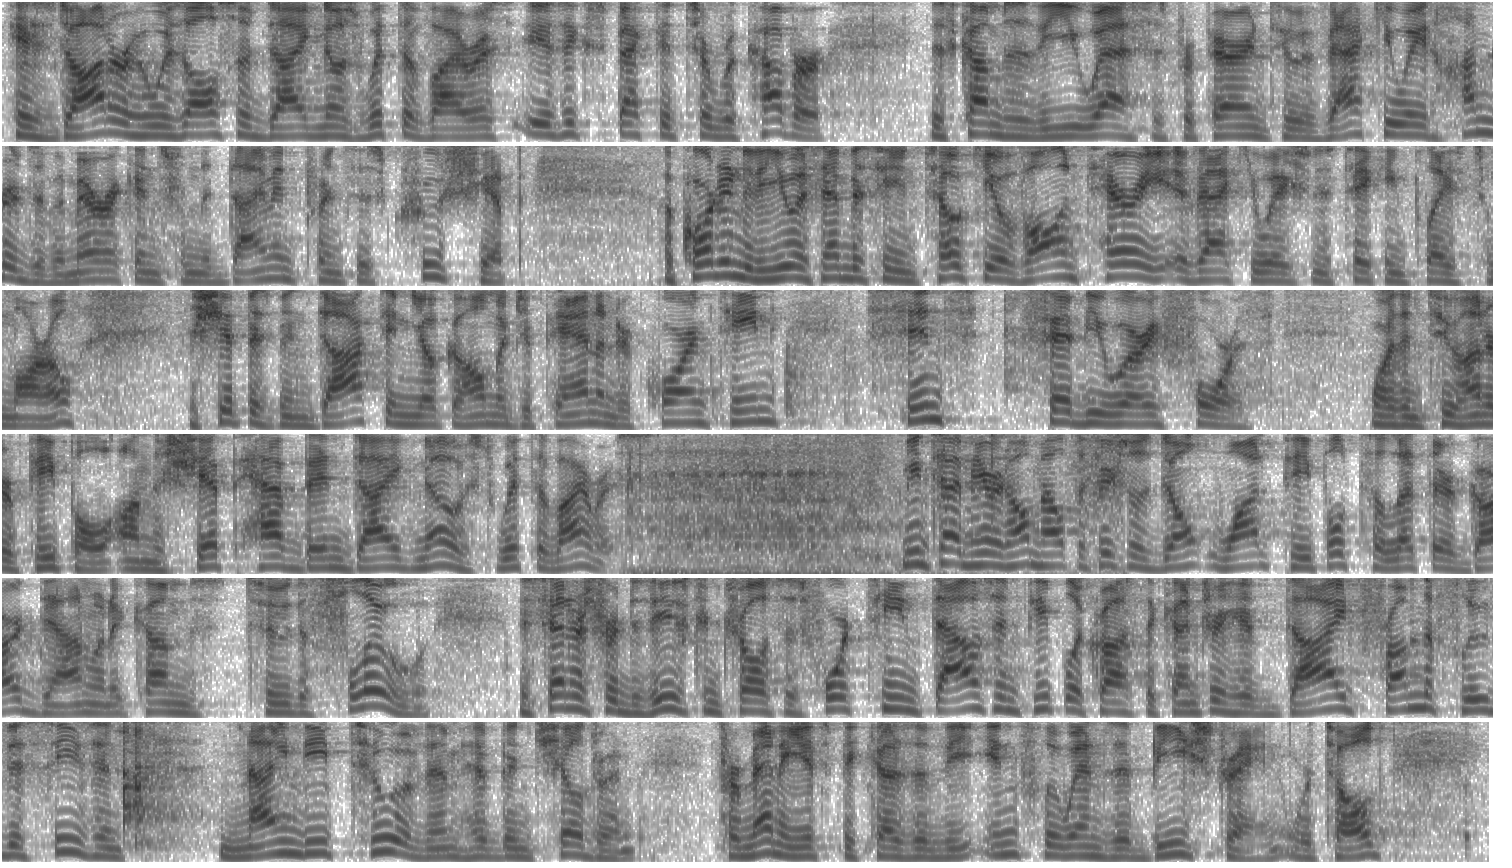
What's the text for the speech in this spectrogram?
His daughter, who was also diagnosed with the virus, is expected to recover. This comes as the U.S. is preparing to evacuate hundreds of Americans from the Diamond Princess cruise ship. According to the U.S. Embassy in Tokyo, voluntary evacuation is taking place tomorrow. The ship has been docked in Yokohama, Japan under quarantine since February 4th. More than 200 people on the ship have been diagnosed with the virus. Meantime, here at home, health officials don't want people to let their guard down when it comes to the flu. The Centers for Disease Control says 14,000 people across the country have died from the flu this season. 92 of them have been children. For many, it's because of the influenza B strain, we're told.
